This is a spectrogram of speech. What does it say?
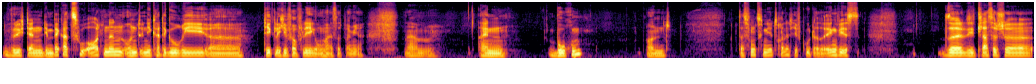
würde ich dann dem Bäcker zuordnen und in die Kategorie äh, tägliche Verpflegung heißt das bei mir. Ähm, ein Buchen und das funktioniert relativ gut. Also irgendwie ist so die klassische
